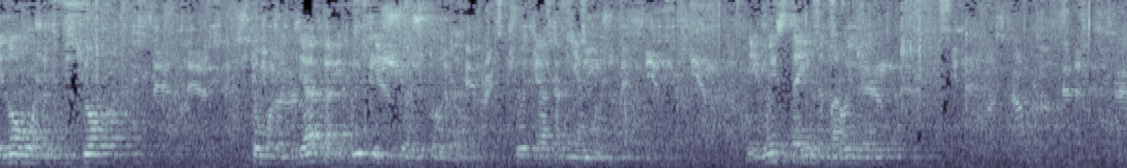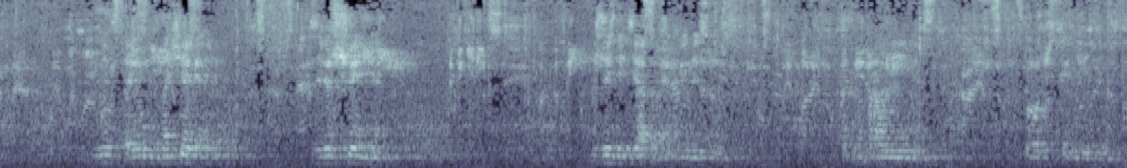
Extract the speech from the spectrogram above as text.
кино может все, что может театр, и плюс еще что-то, чего театр не может. И мы стоим на пороге, мы стоим в начале завершения жизни театра как ресурс, как направление творческой деятельности.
